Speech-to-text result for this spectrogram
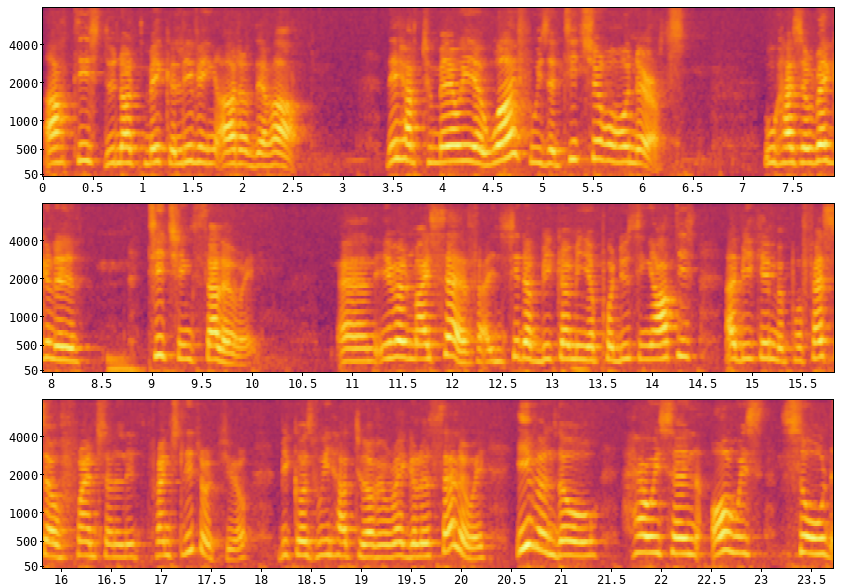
artists do not make a living out of their art. They have to marry a wife who is a teacher or a nurse, who has a regular teaching salary. And even myself, instead of becoming a producing artist, I became a professor of French and French literature because we had to have a regular salary, even though Harrison always sold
